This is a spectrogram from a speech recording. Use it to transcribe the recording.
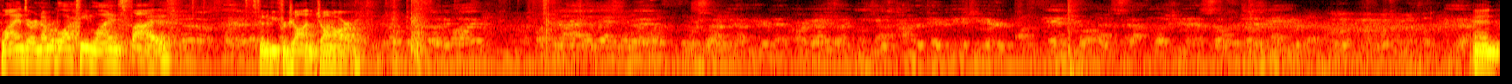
Lions are a number block team. Lions 5. It's going to be for John. John R. And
